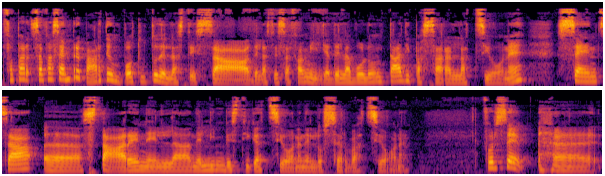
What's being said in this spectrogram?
fa, fa, sempre parte un po' tutto della stessa, della stessa, famiglia, della volontà di passare all'azione senza eh, stare nel, nell'investigazione, nell'osservazione. Forse eh,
